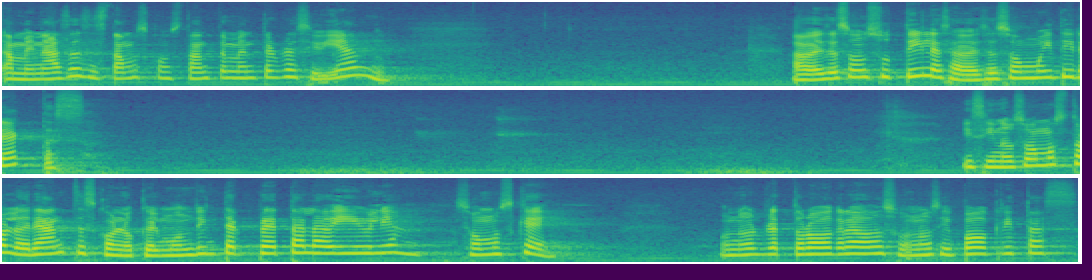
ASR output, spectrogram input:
amenazas estamos constantemente recibiendo? A veces son sutiles, a veces son muy directas. Y si no somos tolerantes con lo que el mundo interpreta la Biblia, ¿somos qué? Unos retrógrados, unos hipócritas.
